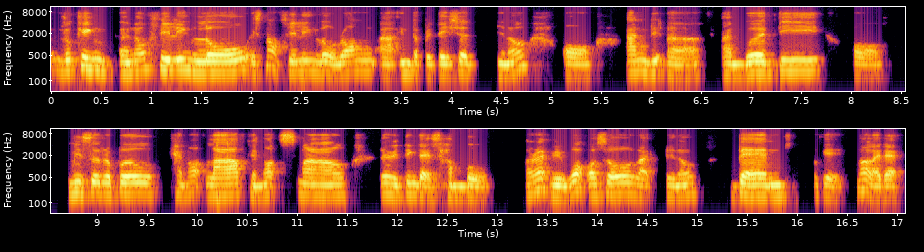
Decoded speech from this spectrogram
looking, you know, feeling low. It's not feeling low, wrong uh, interpretation, you know, or un, uh, unworthy or miserable, cannot laugh, cannot smile. Then we think that is humble. All right, we walk also like, you know, bend. Okay, not like that.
